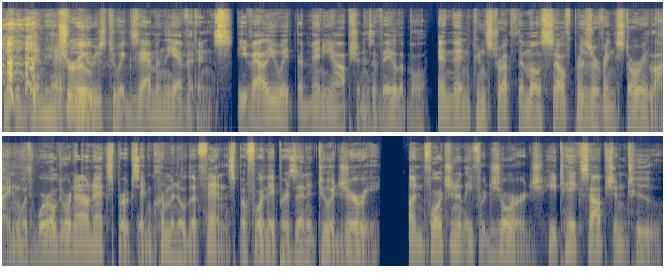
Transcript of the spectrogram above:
He would then have True. years to examine the evidence, evaluate the many options available, and then construct the most self preserving storyline with world renowned experts in criminal defense before they present it to a jury. Unfortunately for George, he takes option two.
